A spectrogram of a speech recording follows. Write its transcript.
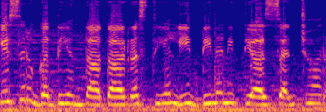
ಕೆಸರುಗದ್ದೆಯಂತಾದ ರಸ್ತೆಯಲ್ಲಿ ದಿನನಿತ್ಯ ಸಂಚಾರ.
